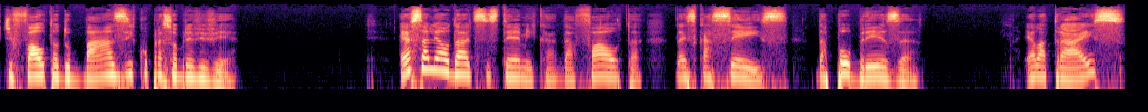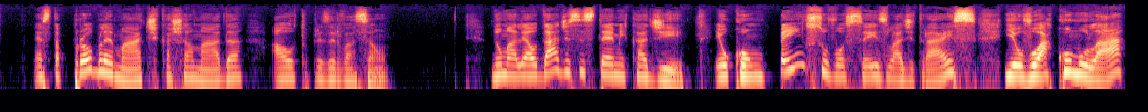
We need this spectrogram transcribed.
de falta do básico para sobreviver. Essa lealdade sistêmica da falta, da escassez, da pobreza, ela traz esta problemática chamada autopreservação. Numa lealdade sistêmica de eu compenso vocês lá de trás e eu vou acumular,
